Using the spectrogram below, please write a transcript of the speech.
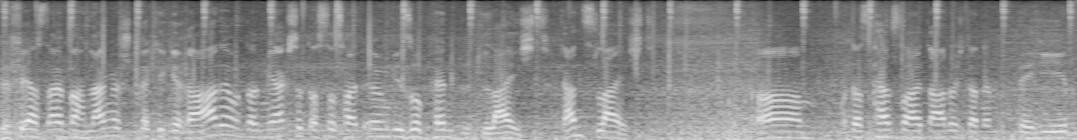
du fährst einfach lange Strecke gerade und dann merkst du, dass das halt irgendwie so pendelt. Leicht, ganz leicht. Ähm, und das kannst du halt dadurch dann beheben.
